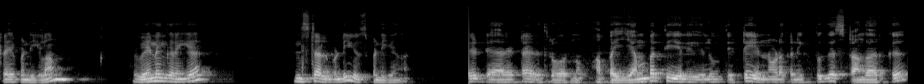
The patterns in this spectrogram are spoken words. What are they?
ட்ரை பண்ணிக்கலாம். வேணுங்கிறீங்க இன்ஸ்டால் பண்ணி யூஸ் பண்ணிக்கோங்க. டேரெக்டாக எடுத்துகிட்டு வரணும். அப்போ எண்பத்தி ஏழு எழுபத்தெட்டு என்னோடய கணிப்புக்கு ஸ்ட்ராங்காக இருக்குது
